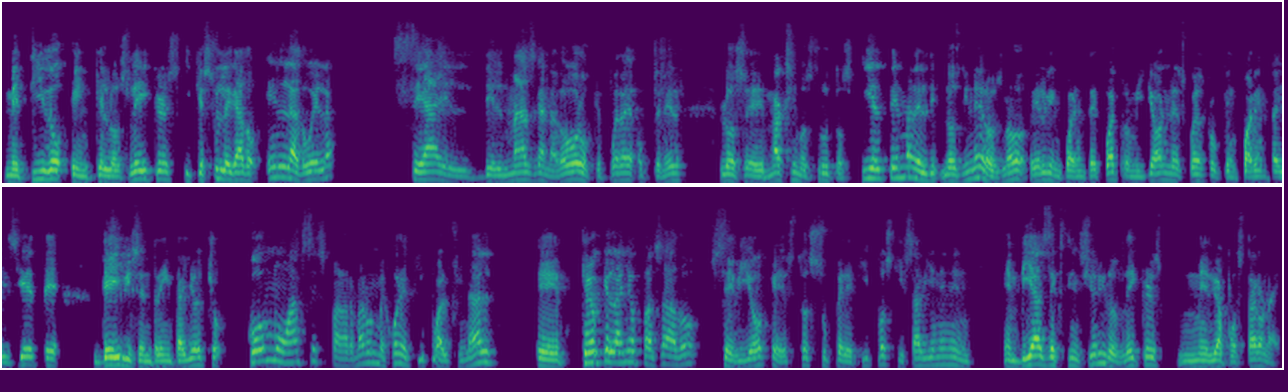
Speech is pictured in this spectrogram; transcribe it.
metido en que los Lakers y que su legado en la duela sea el del más ganador o que pueda obtener los eh, máximos frutos. Y el tema de los dineros, ¿no? Él en 44 millones, Westbrook en 47, Davis en 38. ¿Cómo haces para armar un mejor equipo? Al final, eh, creo que el año pasado se vio que estos super equipos quizá vienen en, vías de extinción y los Lakers medio apostaron a ello.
